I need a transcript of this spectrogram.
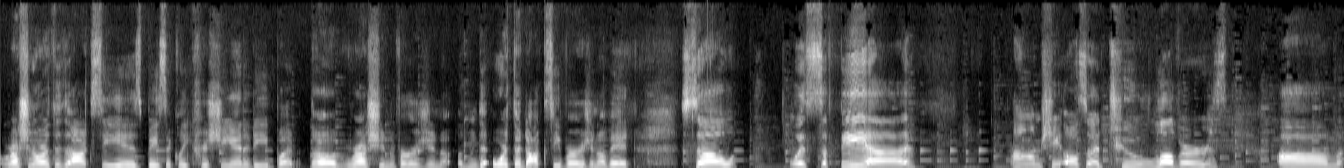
Russian Orthodoxy is basically Christianity, but the Russian version, the Orthodoxy version of it. So, with Sophia, um, she also had two lovers, um,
